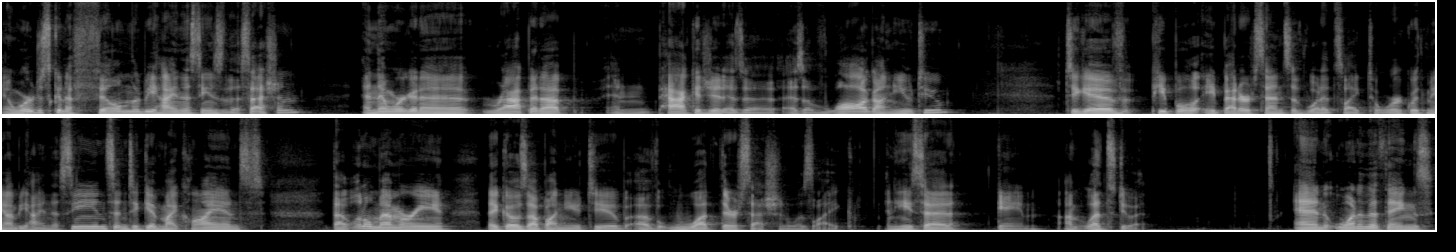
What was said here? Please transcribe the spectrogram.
and we're just going to film the behind the scenes of the session, and then we're going to wrap it up and package it as a as a vlog on YouTube to give people a better sense of what it's like to work with me on behind the scenes and to give my clients that little memory that goes up on YouTube of what their session was like. And he said, Game, um, let's do it. And one of the things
